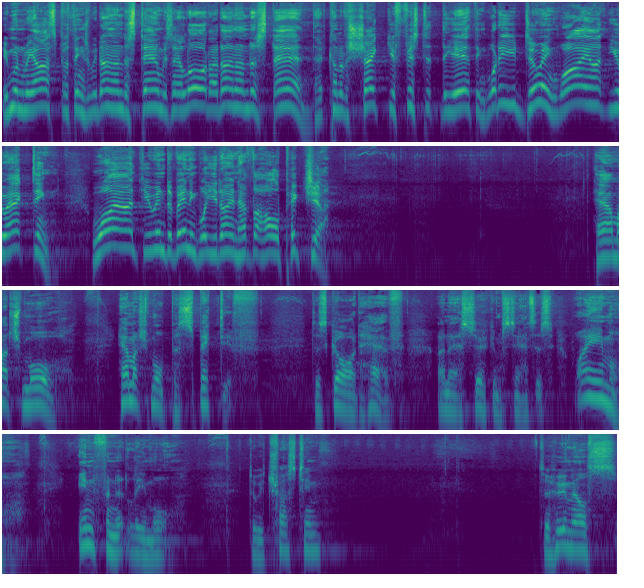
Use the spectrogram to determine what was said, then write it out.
Even when we ask for things we don't understand, we say, Lord, I don't understand. That kind of shake your fist at the air thing. What are you doing? Why aren't you acting? Why aren't you intervening? Well, you don't have the whole picture. How much more? How much more perspective does God have on our circumstances? Way more, infinitely more. Do we trust Him? To whom else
